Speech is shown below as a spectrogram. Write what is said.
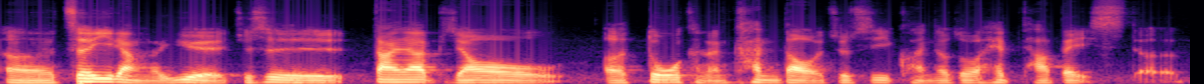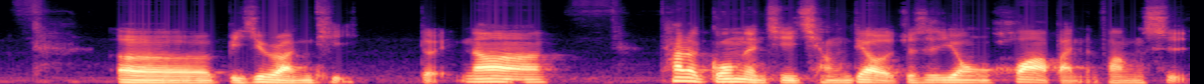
呃，这一两个月就是大家比较呃多可能看到，就是一款叫做 Heptabase 的呃笔记软体。对，那它的功能其实强调的就是用画板的方式，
